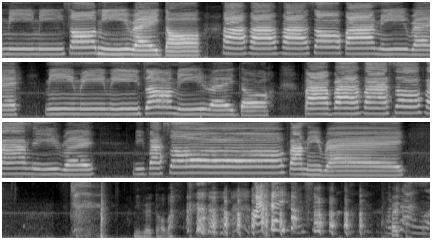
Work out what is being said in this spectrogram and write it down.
咪咪嗦咪瑞哆，发发发嗦发咪瑞，咪咪咪嗦咪瑞哆，发发发嗦发咪瑞，咪发嗦发咪瑞。咪瑞哆吧。我唱了。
